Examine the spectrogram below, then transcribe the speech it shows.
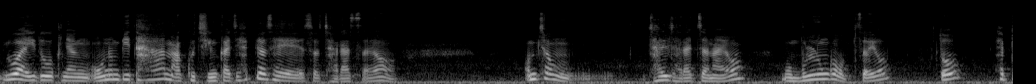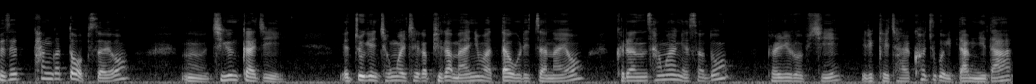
이 아이도 그냥 오는 비 다 맞고 지금까지 햇볕에서 자랐어요. 엄청 잘 자랐잖아요. 뭐 물른 거 없어요. 또 햇볕에 탄 것도 없어요. 음, 지금까지 이쪽엔 정말 제가 비가 많이 왔다고 그랬잖아요. 그런 상황에서도 별일 없이 이렇게 잘 커주고 있답니다.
